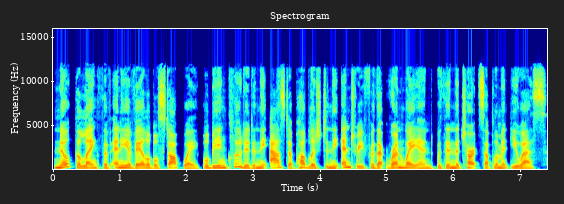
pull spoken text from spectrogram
Note the length of any available stopway will be included in the ASDA published in the entry for that runway end within the chart supplement US.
